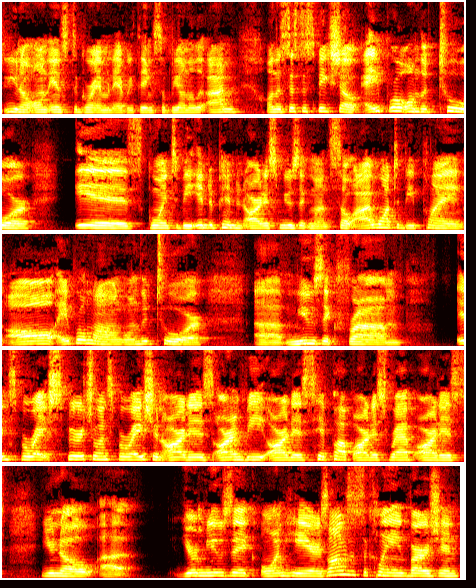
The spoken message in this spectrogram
you know, on Instagram and everything. So be on the, I'm on the Sister Speak show. April on the tour is going to be Independent Artist Music Month. So I want to be playing all April long on the tour, uh, music from inspiration, spiritual inspiration artists, R&B artists, hip hop artists, rap artists, you know, uh, your music on here as long as it's a clean version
